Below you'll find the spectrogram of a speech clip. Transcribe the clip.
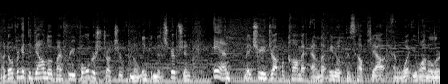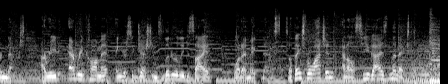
Now don't forget to download my free folder structure from the link in the description and make sure you drop a comment and let me know if this helps you out and what you want to learn next. I read every comment and your suggestions literally decide what I make next. So thanks for watching and I'll see you guys in the next one.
